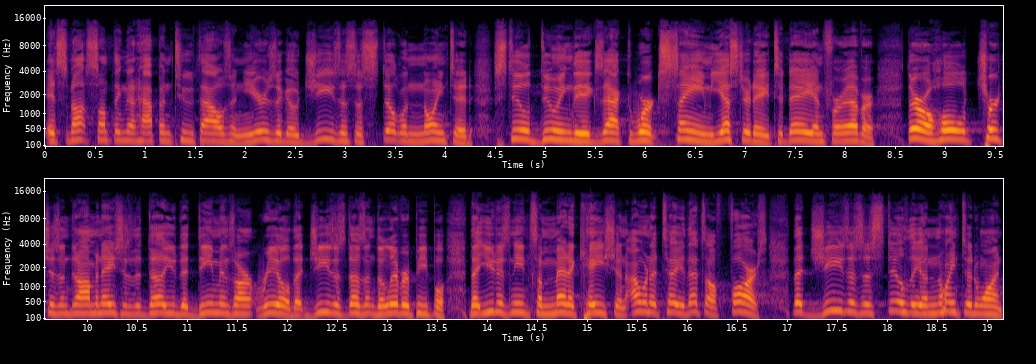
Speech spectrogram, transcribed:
It's not something that happened 2,000 years ago. Jesus is still anointed, still doing the exact work, same yesterday, today, and forever. There are whole churches and denominations that tell you that demons aren't real, that Jesus doesn't deliver people, that you just need some medication. I want to tell you that's a farce, that Jesus is still the anointed one.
